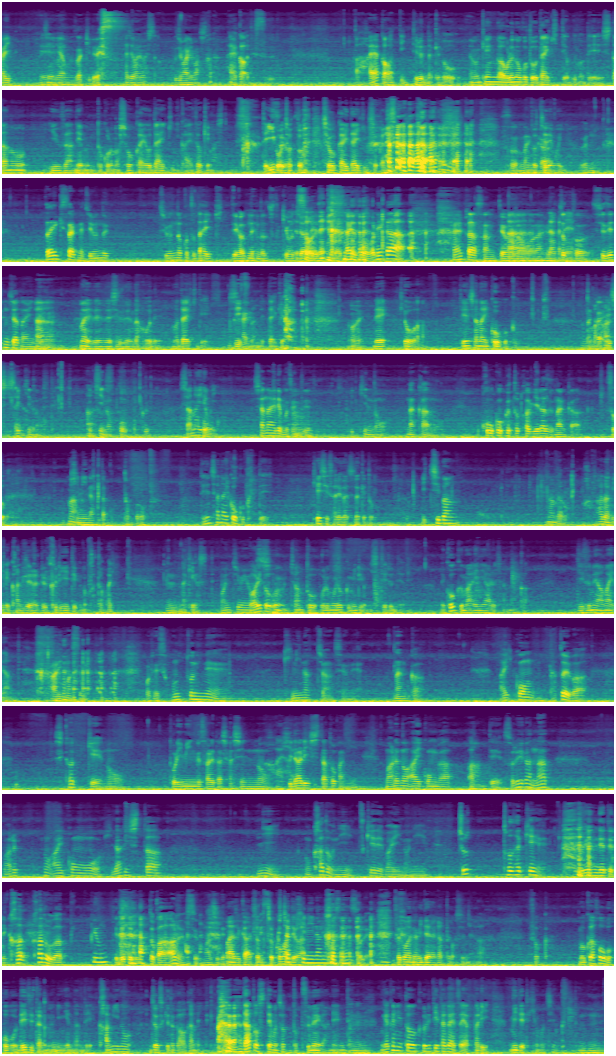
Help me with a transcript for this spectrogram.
はい、えー、山崎です。始まりました。始まりました。早川です。あ早川って言ってるんだけど山健が俺のことを大輝って呼ぶので下のユーザーネームのところの紹介を大輝に変えておきました。で以後ちょっと紹介大輝にしようかな。そうなんかどっちでもいいうん。大輝さんが自分の自分のこと大輝って呼んでるのちょっと気持ち悪いですけど、だけど俺が早川さんって呼ぶのもなんかちょっと自然じゃないんでね。まあ全然自然な方で、まあ、大輝で事実なんで大輝は、はい、で今日は電車内広告とか話したいなってて。あ駅の広告？車内でもいい。車内でも全然、うん。駅の中の広告と限らずなんかそうだね。まあ気になったところ、電車内広告って軽視されがちだけど一番なんだろう肌身で感じられるクリエイティブの塊うんな気がしてて。毎日見ます。割とうんちゃんと俺もよく見るようにしてるんだよね。でごくまれにあるじゃんなんか地詰め甘いなみたい ありますね。これ本当にね気になっちゃうんですよね。なんかアイコン例えば四角形のトリミングされた写真のはいはい。左下とかに丸のアイコンがあってそれがな丸のアイコンを左下に角につければいいのにちょっとだけ上に出ててか角がピュンって出てるとかあるんですよマジで。なマジかちょっとそこまでは。気になりません？それ。そこまで見てなかったかもしれないわそうか。僕はほぼほぼデジタルの人間なんで紙の常識とかわかんないんだけど、ま あだとしてもちょっと爪がねみたいな、うん、逆に言うとクオリティ高いやつはやっぱり見てて気持ちよくて。うん、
